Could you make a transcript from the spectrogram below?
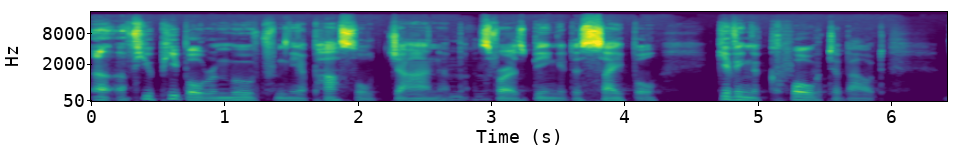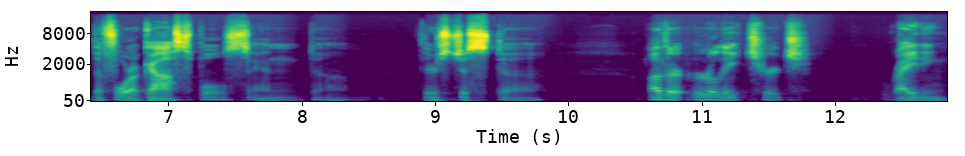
a, a, few people removed from the Apostle John mm-hmm. as far as being a disciple, giving a quote about the four Gospels, and um, there's just uh, other early church writing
